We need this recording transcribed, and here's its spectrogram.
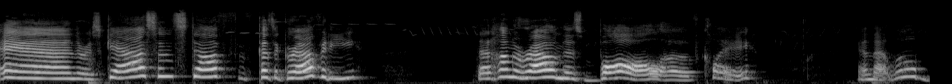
And there was gas and stuff because of gravity that hung around this ball of clay. And that little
